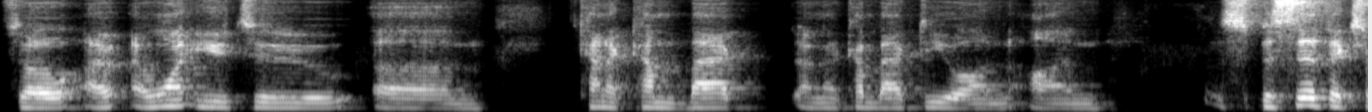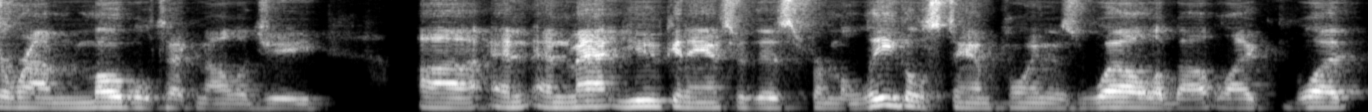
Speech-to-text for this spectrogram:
So I, I want you to um, kind of come back. I'm going to come back to you on on specifics around mobile technology. Uh, and and Matt, you can answer this from a legal standpoint as well about like what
